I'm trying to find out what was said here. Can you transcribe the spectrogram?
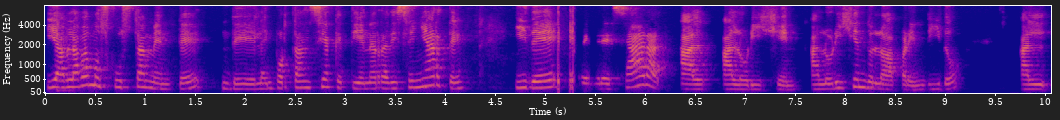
Y hablábamos justamente de la importancia que tiene rediseñarte y de regresar al, al origen, al origen de lo aprendido, al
